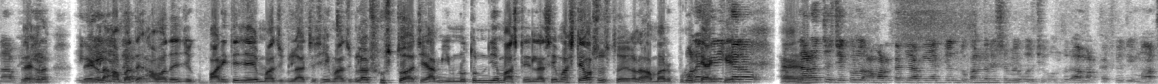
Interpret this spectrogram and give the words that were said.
না দেখা ভেঙে গেলো এগিয়ে দেখা গেলো যেতে আমাদের আমাদের যে বাড়িতে যে মাছগুলো আছে সেই মাছগুলো সুস্থ আছে। আমি নতুন যে মাছটা নিলাম সেই মাছটাই অসুস্থ হয়ে গেল। আমার পুরো ট্যাঙ্কে হ্যাঁ। আপনার হচ্ছে যে কোনো আমার কাছে আমি একজন দোকানদার হিসেবে বলছি বন্ধুরা আমার কাছে যদি মাছ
